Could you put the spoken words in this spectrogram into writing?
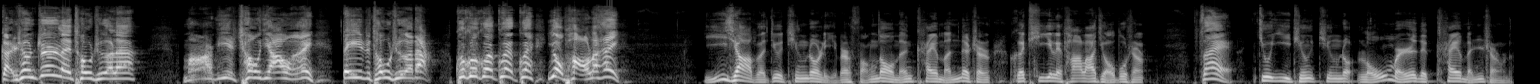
赶上这儿来偷车了！妈逼，抄家伙，哎，逮着偷车的，快快快快快，要跑了，嘿！”一下子就听着里边防盗门开门的声和踢里踏拉脚步声，再就一听听着楼门的开门声了。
